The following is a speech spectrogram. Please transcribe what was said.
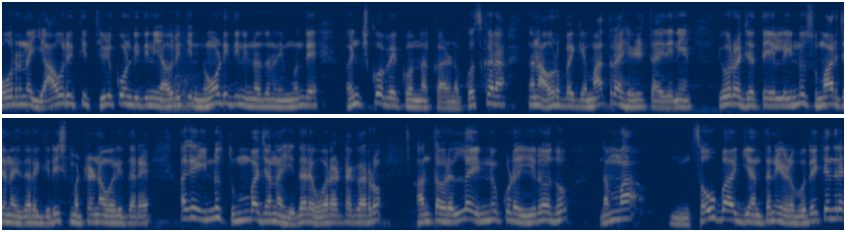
ಅವ್ರನ್ನ ಯಾವ ರೀತಿ ತಿಳ್ಕೊಂಡಿದ್ದೀನಿ, ಯಾವ ರೀತಿ ನೋಡಿದ್ದೀನಿ ಅನ್ನೋದನ್ನು ನಿಮ್ಮ ಮುಂದೆ ಹಂಚ್ಕೋಬೇಕು ಅನ್ನೋ ಕಾರಣಕ್ಕೋಸ್ಕರ ನಾನು ಅವ್ರ ಬಗ್ಗೆ ಮಾತ್ರ ಹೇಳ್ತಾ ಇದ್ದೀನಿ. ಇವರ ಜೊತೆಯಲ್ಲಿ ಇನ್ನೂ ಸುಮಾರು ಜನ ಇದ್ದಾರೆ, ಗಿರೀಶ್ ಮಟ್ಟಣ್ಣವರಿದ್ದಾರೆ ಹಾಗೆ ಇನ್ನೂ ತುಂಬ ಜನ ಇದ್ದಾರೆ ಹೋರಾಟಗಾರರು. ಅಂಥವರೆಲ್ಲ ಇನ್ನೂ ಕೂಡ ಇರೋದು ನಮ್ಮ ಸೌಭಾಗ್ಯ ಅಂತಲೇ ಹೇಳ್ಬೋದು. ಏಕೆಂದರೆ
